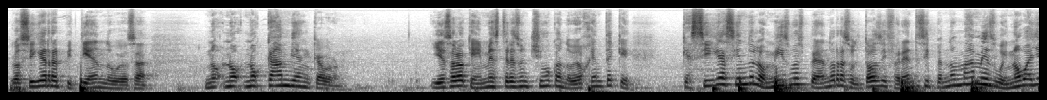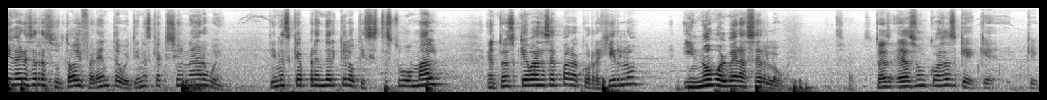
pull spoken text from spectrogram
Lo sigue repitiendo, güey. O sea, no, no, no cambian, cabrón. Y es lo que a mí me estresa un chingo cuando veo gente que, que sigue haciendo lo mismo esperando resultados diferentes. Y pues no mames, güey, no va a llegar ese resultado diferente, güey. Tienes que accionar, güey. Tienes que aprender que lo que hiciste estuvo mal. Entonces, ¿qué vas a hacer para corregirlo? Y no volver a hacerlo, güey. Exacto. Entonces, esas son cosas que, que- que-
